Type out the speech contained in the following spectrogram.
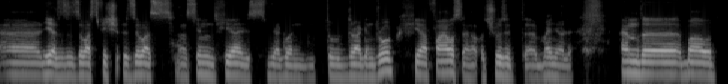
uh, yes, the last feature, the last uh, thing here is we are going to drag and drop here files and I'll choose it uh, manually. And uh, about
